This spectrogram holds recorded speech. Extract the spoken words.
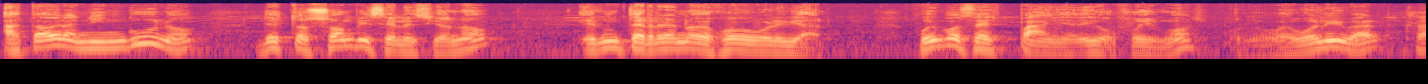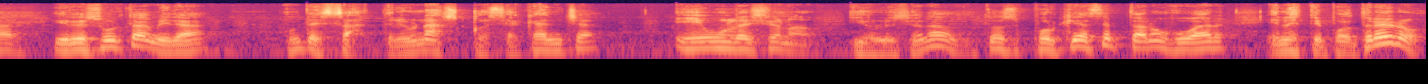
Hasta ahora ninguno de estos zombies se lesionó en un terreno de juego boliviano. Fuimos a España, digo fuimos, porque fue Bolívar, Claro. y resulta, mira, un desastre, un asco esa cancha Y un lesionado. y un lesionado. Entonces, ¿por qué aceptaron jugar en este potrero?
